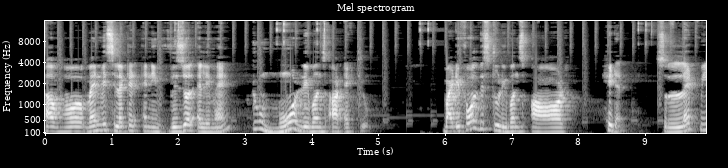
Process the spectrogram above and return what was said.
our, when we selected any visual element two more ribbons are active by default these two ribbons are hidden so let me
